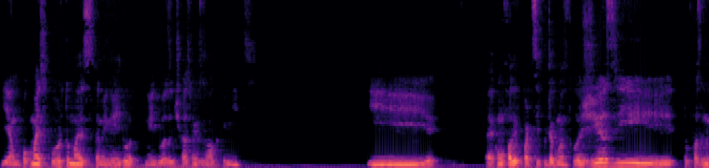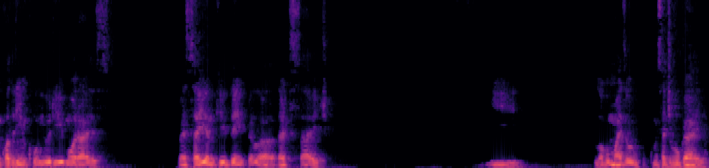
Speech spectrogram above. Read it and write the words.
E é um pouco mais curto, mas também ganhei du- ganhei duas indicações no HQ Mix. E, é, como eu falei, eu participo de algumas antologias e estou fazendo um quadrinho com Yuri Moraes. Vai sair ano que vem pela Dark Side. E logo mais eu vou começar a divulgar ele.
